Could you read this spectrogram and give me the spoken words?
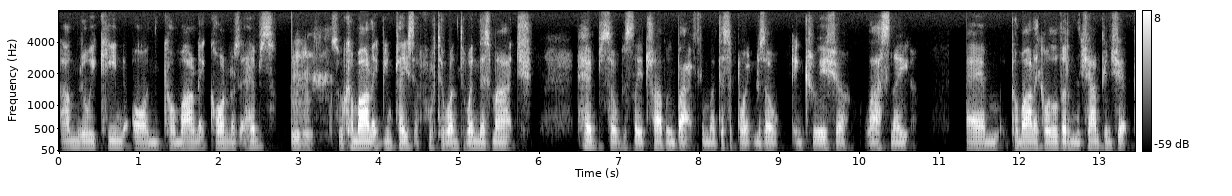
I'm really keen on Kilmarnock corners at Hibs. Mm-hmm. So Kilmarnock being placed at 4 to 1 to win this match. Hibs obviously travelling back from a disappointing result in Croatia last night um, Kilmarnock, although they're in the Championship,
